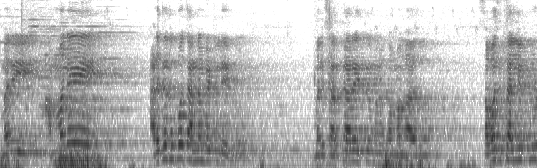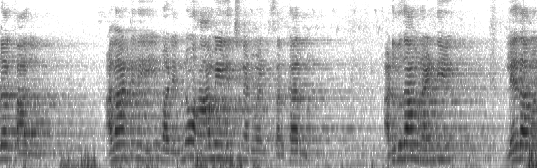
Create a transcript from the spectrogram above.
మరి అమ్మనే అడగకపోతే అన్నం పెట్టలేదు. మరి సర్కార్ అయితే మనకు అమ్మ కాదు సవతి తల్లి కూడా కాదు. అలాంటిది వాడు ఎన్నో హామీలు ఇచ్చినటువంటి సర్కారును అడుగుదాం రండి లేదా మన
